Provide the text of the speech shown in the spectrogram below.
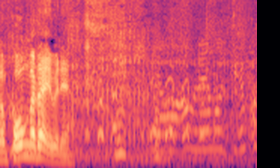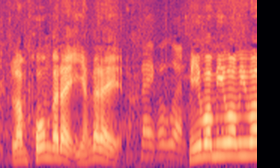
ลำโพงก็ได้ไปเนี่ยเอาเอาเลยมาเก็บอะลำโพงก็ได้อหย่างก็ได้ ได้ปะอ้วนมีบ่มีบ่มีบ่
